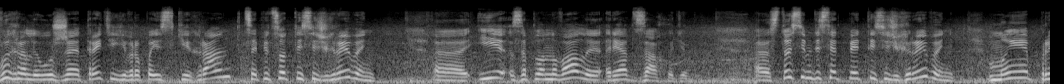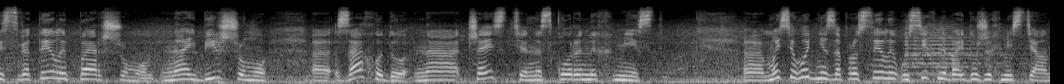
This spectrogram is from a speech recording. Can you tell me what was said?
виграли вже третій європейський грант, це 500 тисяч гривень, е, і запланували ряд заходів. Е, 175 тисяч гривень ми присвятили першому найбільшому е, заходу на честь нескорених міст. Е, Ми сьогодні запросили усіх небайдужих містян.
